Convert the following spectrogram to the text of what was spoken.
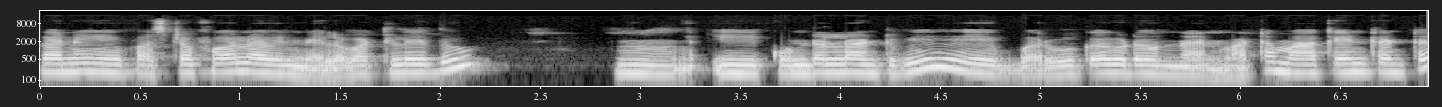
కానీ ఫస్ట్ ఆఫ్ ఆల్ అవి నిలవట్లేదు. ఈ కుండలు లాంటివి బరువుగా కూడా ఉన్నాయన్నమాట. మాకేంటంటే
